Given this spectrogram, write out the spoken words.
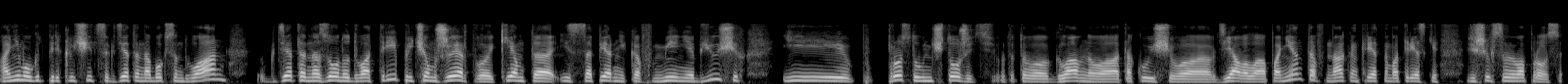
они могут переключиться где-то на бокс and где-то на зону 2-3, причем жертвуя кем-то из соперников менее бьющих, и просто уничтожить вот этого главного атакующего дьявола оппонентов на конкретном отрезке, решив свои вопросы.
